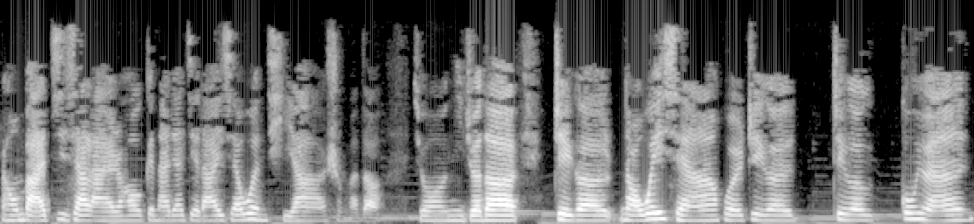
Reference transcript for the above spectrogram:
然后我们把它记下来，然后跟大家解答一些问题啊什么的。就你觉得这个哪儿危险啊，或者这个这个公园，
